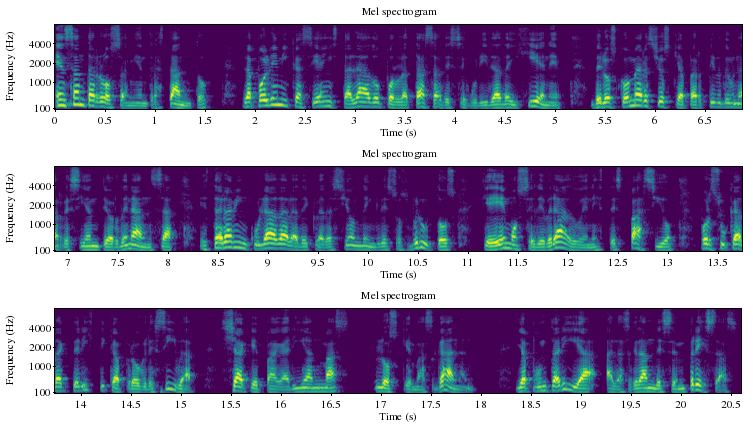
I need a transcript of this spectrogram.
En Santa Rosa, mientras tanto, la polémica se ha instalado por la tasa de seguridad e higiene de los comercios que a partir de una reciente ordenanza estará vinculada a la declaración de ingresos brutos que hemos celebrado en este espacio por su característica progresiva, ya que pagarían más los que más ganan, y apuntaría a las grandes empresas,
